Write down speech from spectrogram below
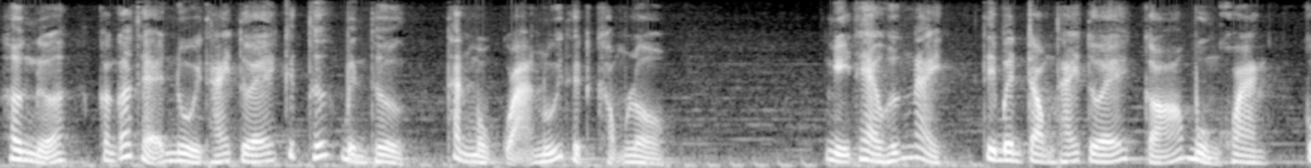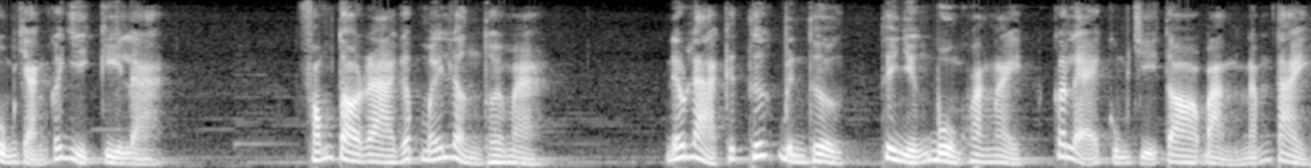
Hơn nữa, còn có thể nuôi thái tuế kích thước bình thường thành một quả núi thịt khổng lồ. Nghĩ theo hướng này thì bên trong thái tuế có buồn khoan cũng chẳng có gì kỳ lạ. Phóng to ra gấp mấy lần thôi mà. Nếu là kích thước bình thường thì những buồn khoan này có lẽ cũng chỉ to bằng nắm tay.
